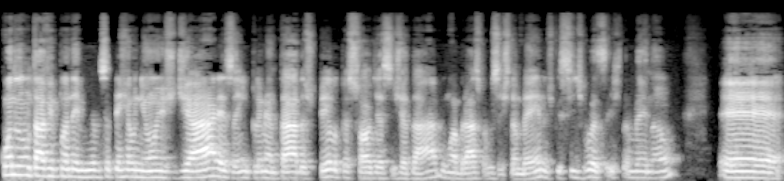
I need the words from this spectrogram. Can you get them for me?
quando não estava em pandemia, você tem reuniões diárias implementadas pelo pessoal de SGW. Um abraço para vocês também, não esqueci de vocês também, não. É,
